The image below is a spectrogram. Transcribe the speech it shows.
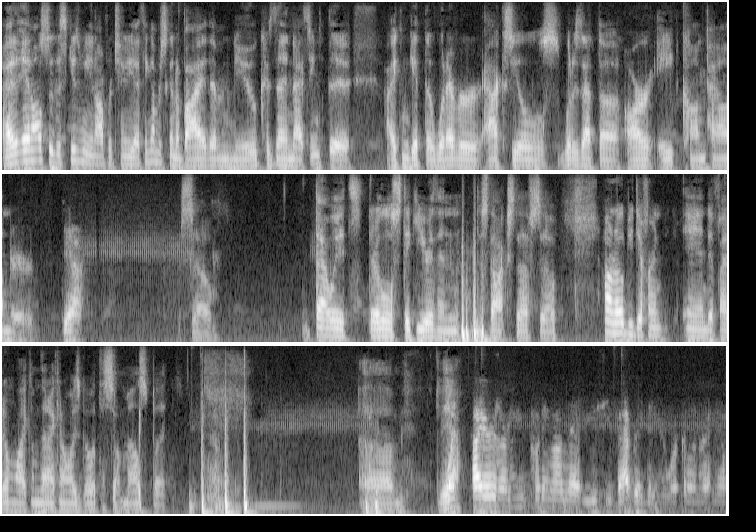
and also this gives me an opportunity. I think I'm just going to buy them new because then I think the I can get the whatever axials. What is that? The R8 compound or yeah. So that way it's they're a little stickier than the stock stuff. So I don't know, it'll be different and if I don't like them, then I can always go with something else. But um, yeah. What tires are you putting on that UC Fab rig that you're working on right now?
